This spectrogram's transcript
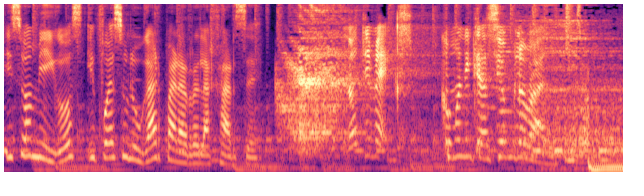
hizo amigos y fue su lugar para relajarse. Notimex, Comunicación Global.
